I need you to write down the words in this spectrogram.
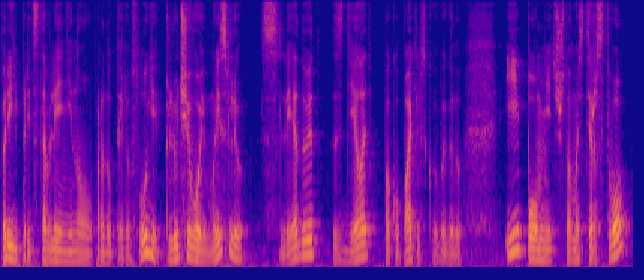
При представлении нового продукта или услуги ключевой мыслью следует сделать покупательскую выгоду. И помнить, что мастерство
